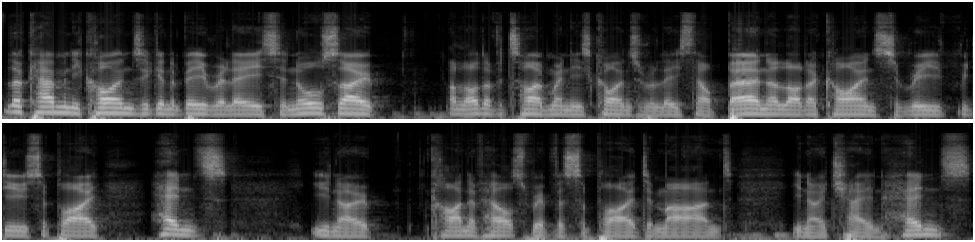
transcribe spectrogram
look how many coins are going to be released, and also a lot of the time when these coins are released, they'll burn a lot of coins to re reduce supply. Hence, you know, kind of helps with the supply demand, you know, chain. Hence,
